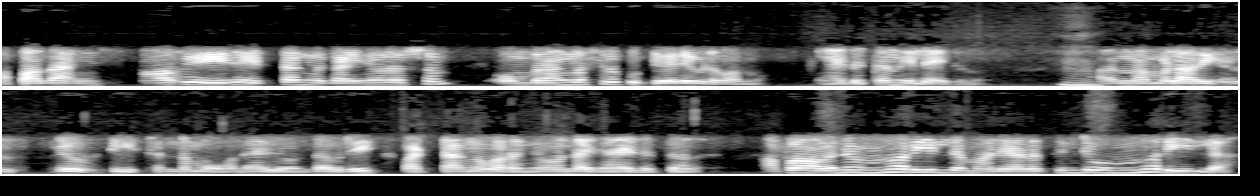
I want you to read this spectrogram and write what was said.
അപ്പൊ അത് അഞ്ചാറ് ഏഴ് എട്ടാം ക്ലാസ് കഴിഞ്ഞ വർഷം ഒമ്പതാം ക്ലാസ്സിലെ കുട്ടി വരെ ഇവിടെ വന്നു. എടുക്കുന്നില്ലായിരുന്നു. അത് നമ്മൾ അറിയുന്ന ഒരു ടീച്ചറിന്റെ മോനായതുകൊണ്ട് അവർ പട്ടാങ്ങ് പറഞ്ഞുകൊണ്ടാണ് ഞാൻ എടുത്തത്. അപ്പൊ അവനൊന്നും അറിയില്ല. മലയാളത്തിന്റെ ഒന്നും അറിയില്ല.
